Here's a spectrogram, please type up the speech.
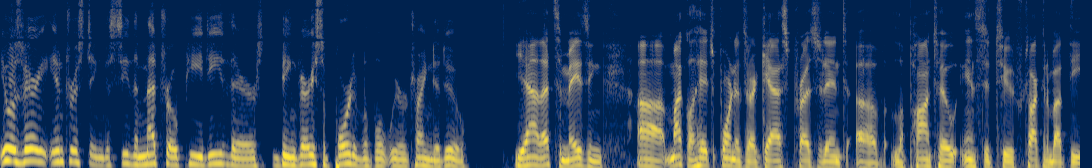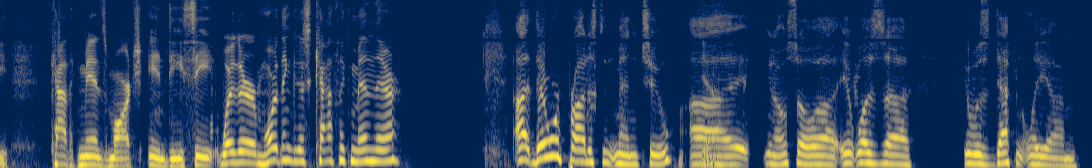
it was very interesting to see the Metro PD there being very supportive of what we were trying to do. Yeah, that's amazing. Uh, Michael Hichborn is our guest president of Lepanto Institute. We're talking about the Catholic Men's March in D.C. Was there more than just Catholic men there? Uh, there were Protestant men too. Uh, yeah. You know, so uh, it was uh, it was definitely um,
